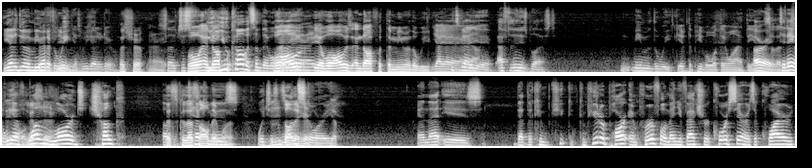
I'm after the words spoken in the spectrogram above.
you got to do a meme had a of the week. memes. That's what we got to do. That's true. All right. So just We'll end you, off you with- come up with something. We'll We'll cover al- it. alright. yeah, we'll always end off with the meme of the week. Yeah, yeah, That's yeah. a good yeah. After the news blast, meme of the week. Give the people what they want at the end. All right. so that today we have the Yes, one sir. large chunk of That's 'cause that's tech all they news, which Mhm. is That's one they're here for. story, Yep. and that is that the compu- computer part and peripheral manufacturer Corsair has acquired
